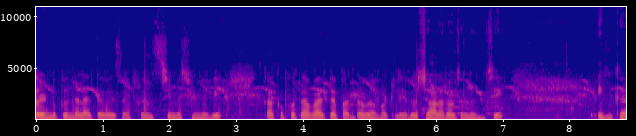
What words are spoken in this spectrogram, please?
రెండు పిందెలు అయితే వేసాయి ఫ్రెండ్స్. చిన్న చిన్నవి. కాకపోతే అవి అయితే పెద్దవి అవ్వట్లేదు. చాలా రోజుల నుంచి ఇంకా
